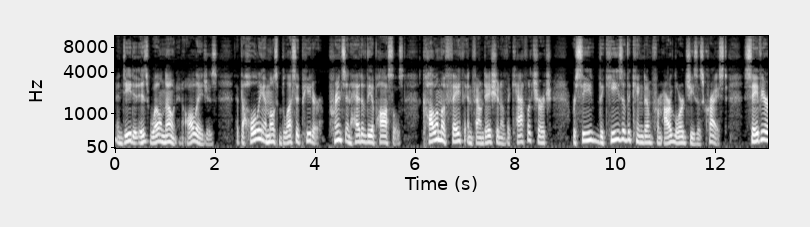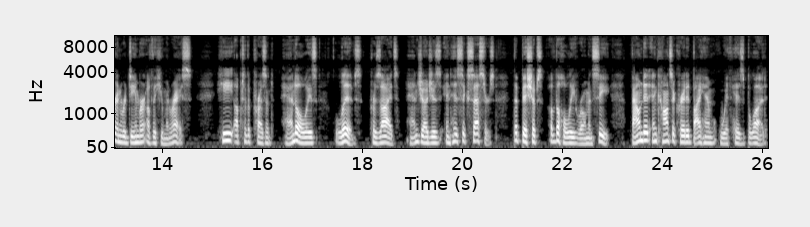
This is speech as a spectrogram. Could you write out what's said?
Indeed, it is well known in all ages that the holy and most blessed Peter, prince and head of the apostles, column of faith and foundation of the Catholic Church, received the keys of the kingdom from our Lord Jesus Christ, Savior and Redeemer of the human race. He, up to the present and always, lives, presides, and judges in his successors the bishops of the Holy Roman See, founded and consecrated by him with his blood.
